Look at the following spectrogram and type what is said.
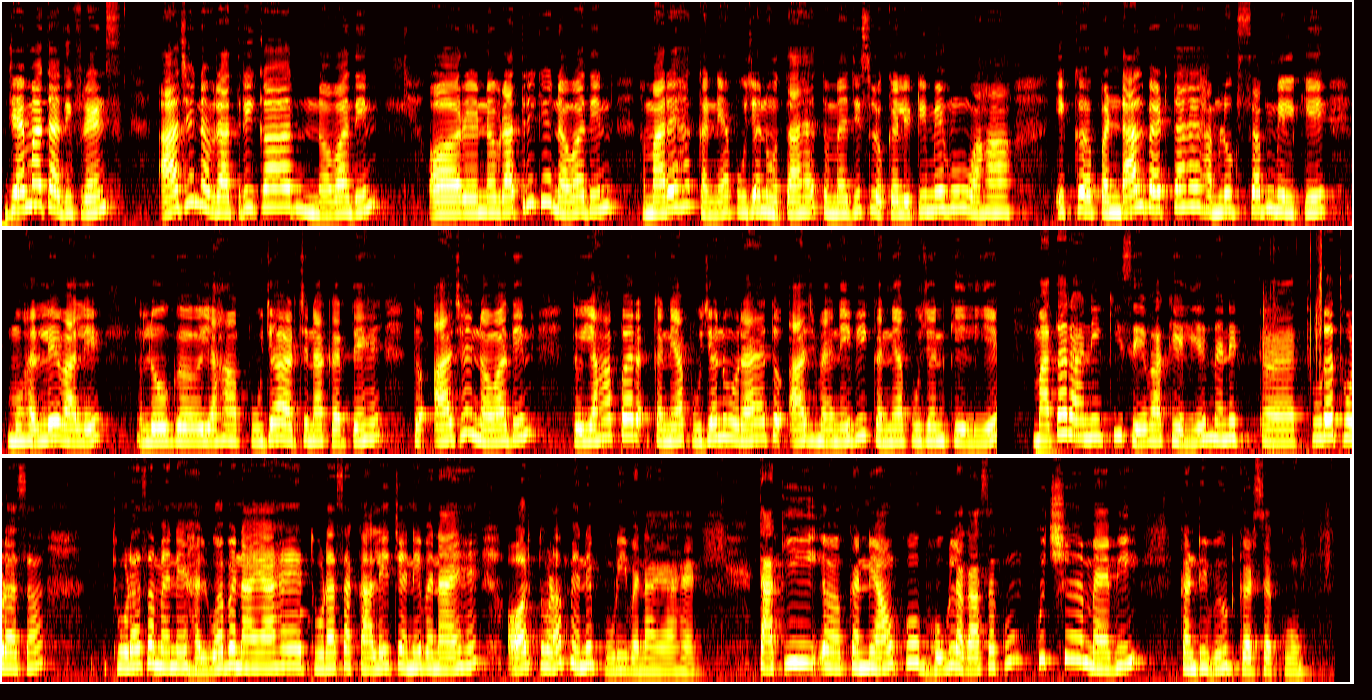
जय माता दी फ्रेंड्स, आज है नवरात्रि का नवा दिन और नवरात्रि के नवा दिन हमारे यहाँ कन्या पूजन होता है तो मैं जिस लोकेलिटी में हूँ, वहाँ एक पंडाल बैठता है, हम लोग सब मिलके मोहल्ले वाले लोग यहाँ पूजा अर्चना करते हैं तो आज है नवा दिन तो यहाँ पर कन्या पूजन हो रहा है तो आज मैंने भी कन्या पूजन के लिए, माता रानी की सेवा के लिए मैंने थोड़ा थोड़ा सा थोड़ा सा मैंने हलवा बनाया है थोड़ा सा काले चने बनाए हैं और थोड़ा मैंने पूड़ी बनाया है, ताकि कन्याओं को भोग लगा सकूँ, कुछ मैं भी कंट्रीब्यूट कर सकूँ।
